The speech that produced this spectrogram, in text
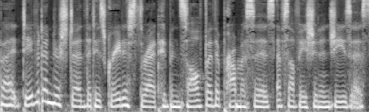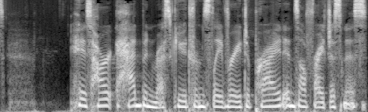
But David understood that his greatest threat had been solved by the promises of salvation in Jesus. His heart had been rescued from slavery to pride and self righteousness.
